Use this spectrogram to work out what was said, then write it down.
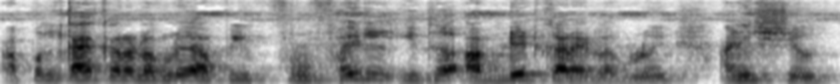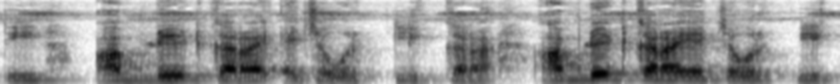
आपण काय करायला लागलो आहे आपली प्रोफाईल इथं अपडेट करायला लागलो आहे आणि शेवटी अपडेट करा याच्यावर क्लिक करा. अपडेट करा याच्यावर क्लिक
